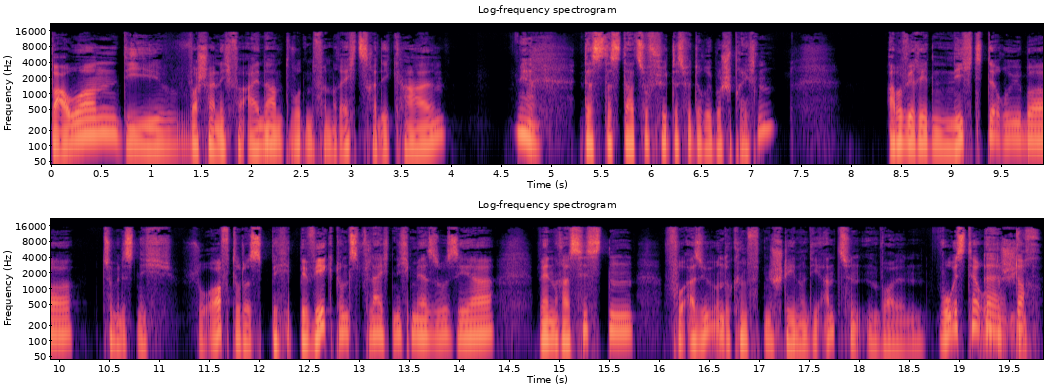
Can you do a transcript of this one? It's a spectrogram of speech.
Bauern, die wahrscheinlich vereinnahmt wurden von Rechtsradikalen, ja dass das dazu führt, dass wir darüber sprechen. Aber wir reden nicht darüber, zumindest nicht so oft, oder es be bewegt uns vielleicht nicht mehr so sehr, wenn Rassisten vor Asylunterkünften stehen und die anzünden wollen. Wo ist der äh, Unterschied? Äh, doch.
